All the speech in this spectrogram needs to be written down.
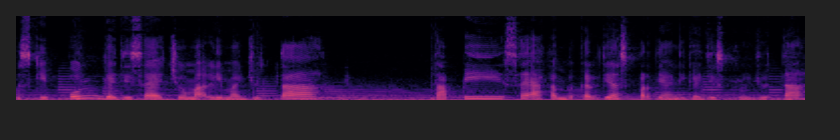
meskipun gaji saya cuma 5 juta, tapi saya akan bekerja seperti yang digaji 10 juta.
